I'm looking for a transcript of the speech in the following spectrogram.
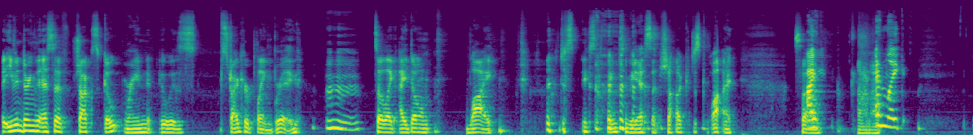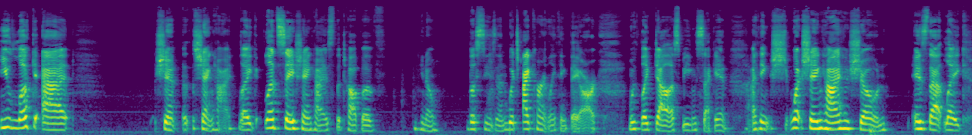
But even during the SF Shock's Goat reign, it was Striker playing Brig. Mm-hmm. So like I don't why. just explain to me SF Shock just why. So I, I don't know. And like you look at Shanghai. Like, let's say Shanghai is the top of, you know, the season, which I currently think they are, with like Dallas being second. I think sh- what Shanghai has shown is that, like,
